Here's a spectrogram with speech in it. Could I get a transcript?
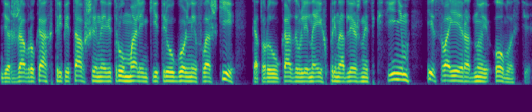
держа в руках трепетавшие на ветру маленькие треугольные флажки, которые указывали на их принадлежность к синим и своей родной области.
